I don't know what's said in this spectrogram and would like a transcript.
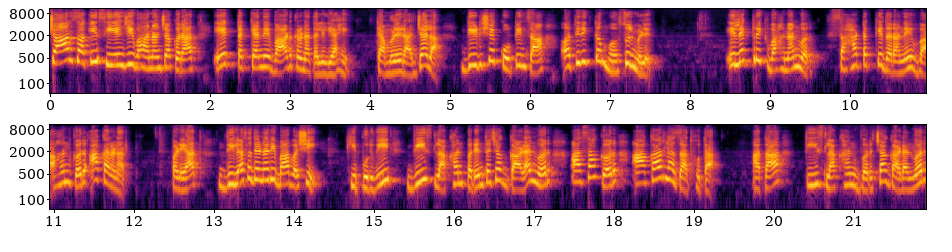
चार चाकी सीएनजी वाहनांच्या करात एक टक्क्याने वाढ करण्यात आलेली आहे. त्यामुळे राज्याला दीडशे कोटींचा अतिरिक्त महसूल मिळेल. इलेक्ट्रिक वाहनांवर सहा टक्के दराने वाहन कर आकारणार. पण यात दिलासा देणारी बाब अशी की पूर्वी वीस लाखांपर्यंतच्या गाड्यांवर असा कर आकारला जात होता. आता तीस लाखांवरच्या गाड्यांवर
